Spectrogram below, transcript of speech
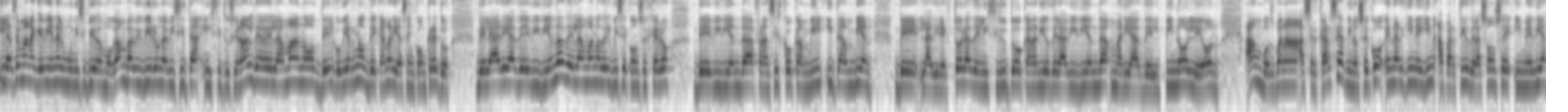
Y la semana que viene el municipio de Mogán va a vivir una visita institucional de la mano del gobierno de Canarias, en concreto del área de vivienda de la mano del viceconsejero de vivienda Francisco Cambil y también de la directora del Instituto Canario de la Vivienda María del Pino León. Ambos van a acercarse a Pino Seco en Arguineguín a partir de las once y media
